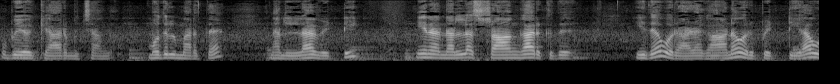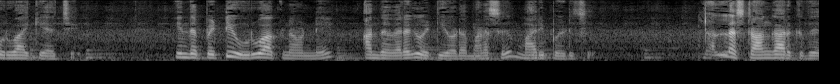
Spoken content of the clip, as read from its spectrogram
உபயோகிக்க ஆரம்பித்தாங்க முதல் மரத்தை நல்லா வெட்டி ஏன்னா நல்லா ஸ்ட்ராங்காக இருக்குது. இதை ஒரு அழகான ஒரு பெட்டியாக உருவாக்கியாச்சு. இந்த பெட்டி உருவாக்கின உடனே அந்த விறகு வெட்டியோட மனசு மாறி போயிடுச்சு நல்ல ஸ்ட்ராங்காக இருக்குது.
